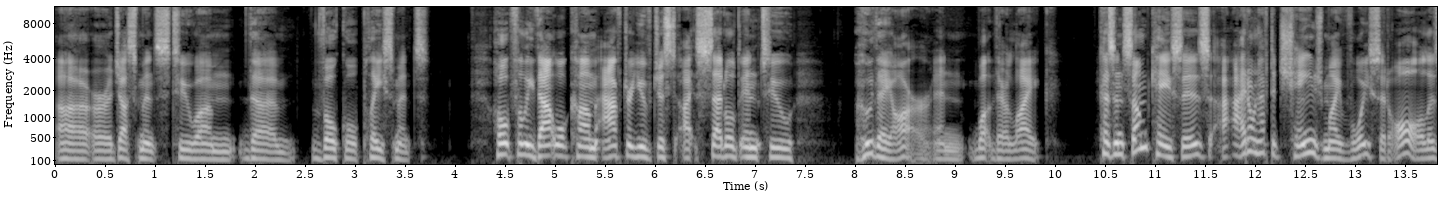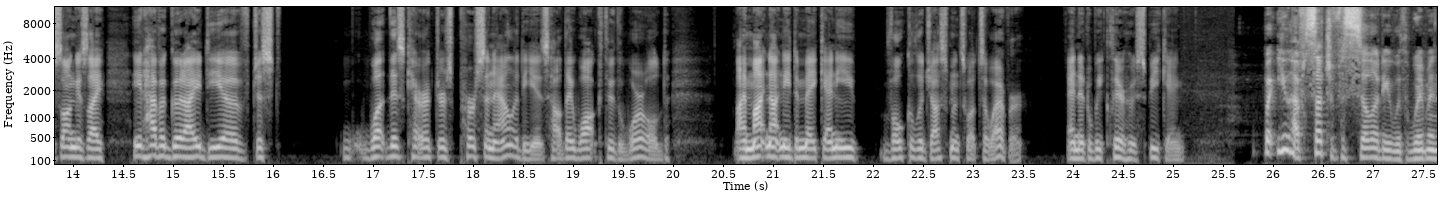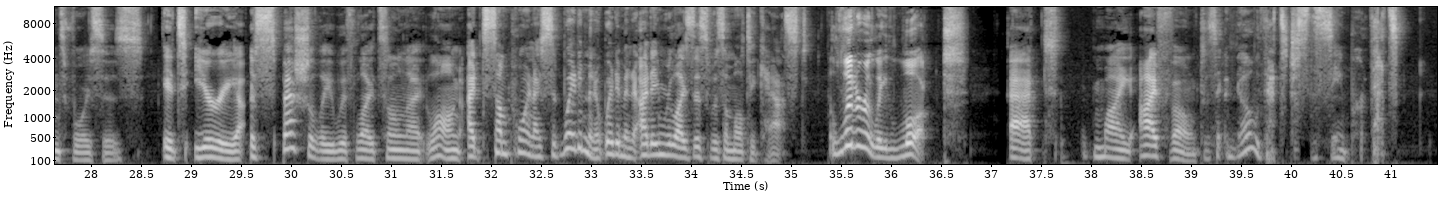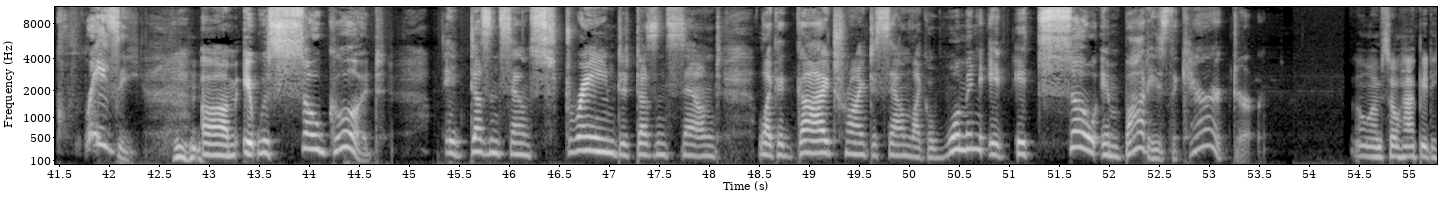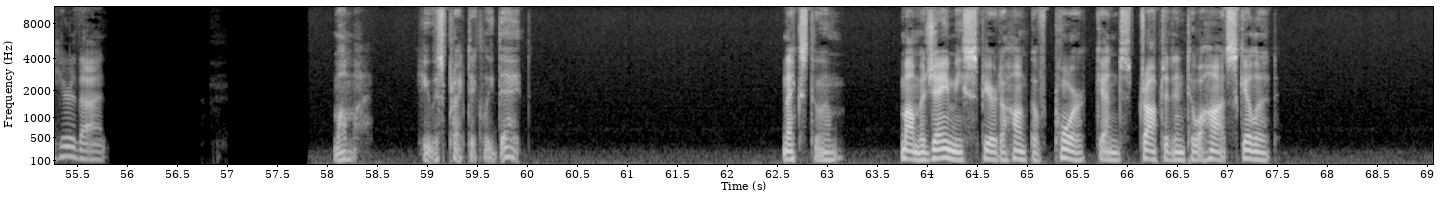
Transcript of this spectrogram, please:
uh, or adjustments to um, the vocal placement. Hopefully, that will come after you've just uh, settled into who they are and what they're like. Because in some cases, I don't have to change my voice at all as long as I have a good idea of just what this character's personality is, how they walk through the world. I might not need to make any vocal adjustments whatsoever, and it'll be clear who's speaking. But you have such a facility with women's voices. It's eerie, especially with Lights All Night Long. At some point, I said, wait a minute, wait a minute. I didn't realize this was a multicast. literally looked at my iPhone to say, no, that's just the same person. That's crazy. um, it was so good. It doesn't sound strained. It doesn't sound like a guy trying to sound like a woman. It it so embodies the character. Oh, I'm so happy to hear that. Mama, he was practically dead. Next to him, Mama Jamie speared a hunk of pork and dropped it into a hot skillet.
